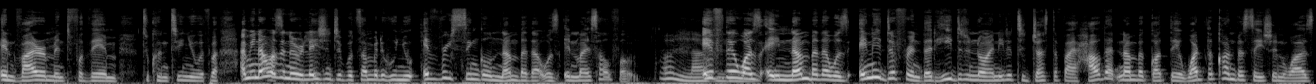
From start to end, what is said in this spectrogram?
environment for them to continue with. But I mean, I was in a relationship with somebody who knew every single number that was in my cell phone. Oh, lovely. If there was a number that was any different that he didn't know, I needed to justify how that number got there, what the conversation was.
